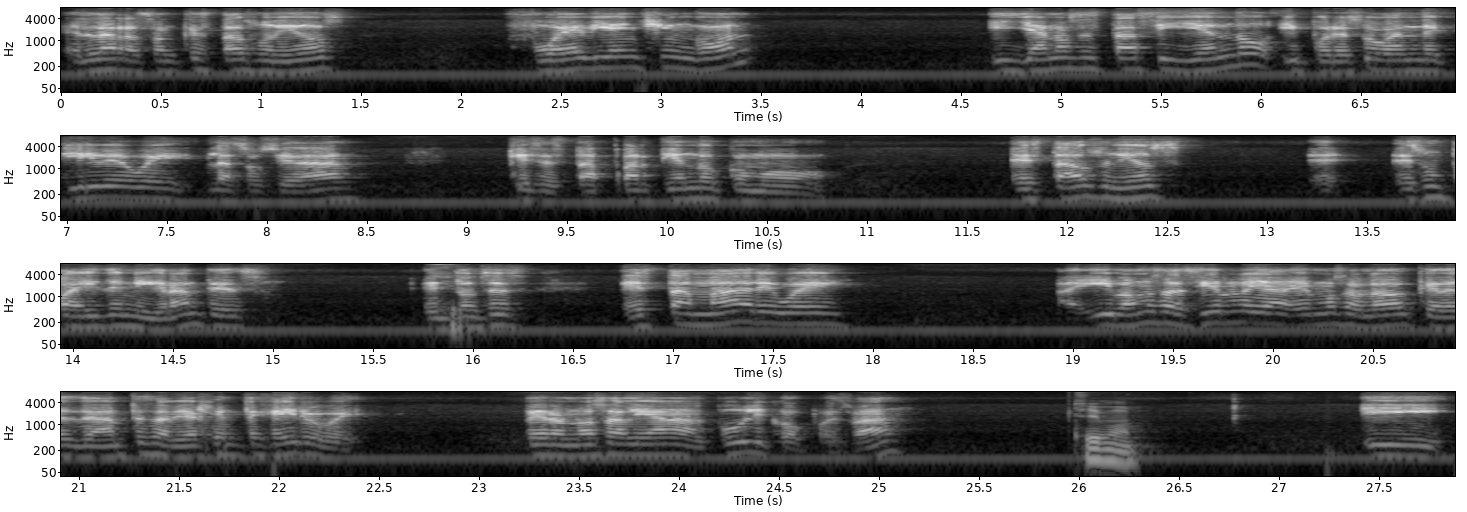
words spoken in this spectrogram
es la razón que Estados Unidos fue bien chingón y ya nos está siguiendo y por eso va en declive, güey, la sociedad que se está partiendo como Estados Unidos eh, es un país de migrantes. Entonces, esta madre, güey, ahí vamos a decirlo, ya hemos hablado que desde antes había gente hater, güey, pero no salían al público, pues, ¿va? Sí, Y,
